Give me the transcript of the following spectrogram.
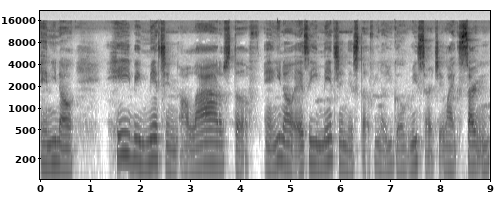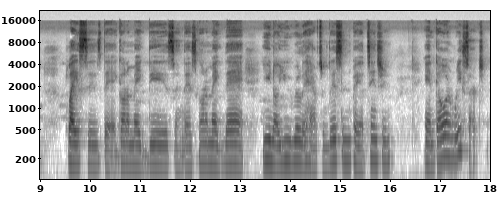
and you know he be mentioning a lot of stuff, and you know as he mentioned this stuff, you know you go research it like certain places that gonna make this and that's gonna make that you know you really have to listen pay attention and go and research it.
